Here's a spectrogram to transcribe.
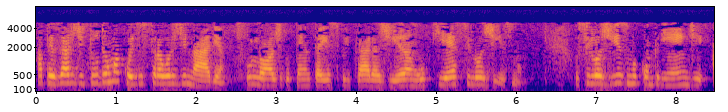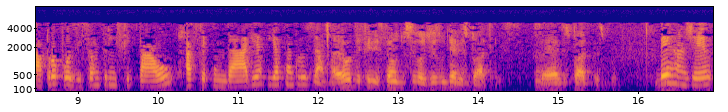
Apesar de tudo, é uma coisa extraordinária. O lógico tenta explicar a Jean o que é silogismo. O silogismo compreende a proposição principal, a secundária e a conclusão. É a definição do silogismo de Aristóteles. Isso é Aristóteles. Beranger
